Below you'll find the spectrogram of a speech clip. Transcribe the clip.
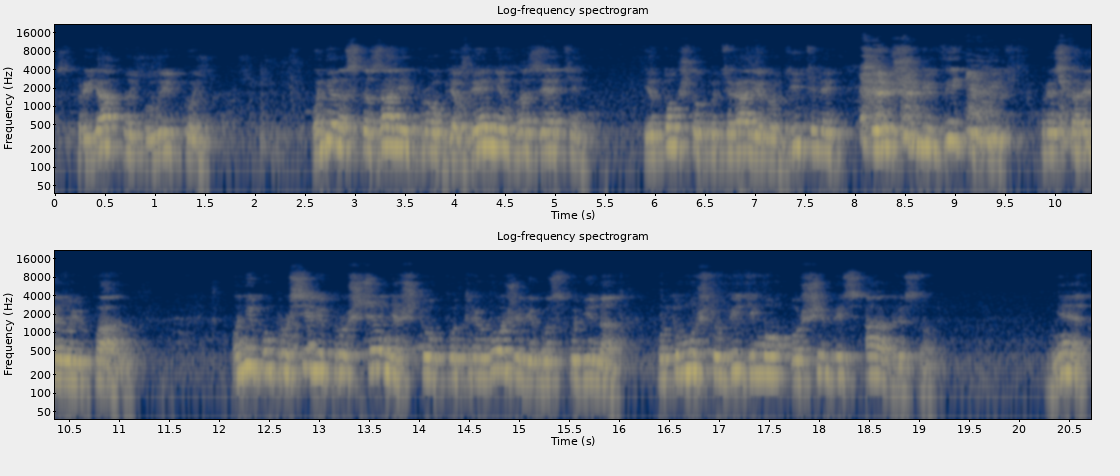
с приятной улыбкой. Они рассказали про объявление в газете и о том, что потеряли родителей и решили выкупить престарелую пару. Они попросили прощения, что потревожили господина, потому что, видимо, ошиблись адресом. Нет,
